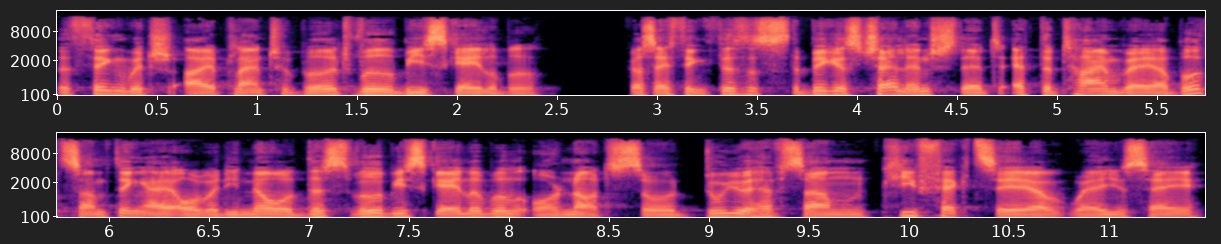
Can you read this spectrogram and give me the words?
the thing which I plan to build will be scalable? Because I think this is the biggest challenge that at the time where I build something, I already know this will be scalable or not. So, do you have some key facts here where you say,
